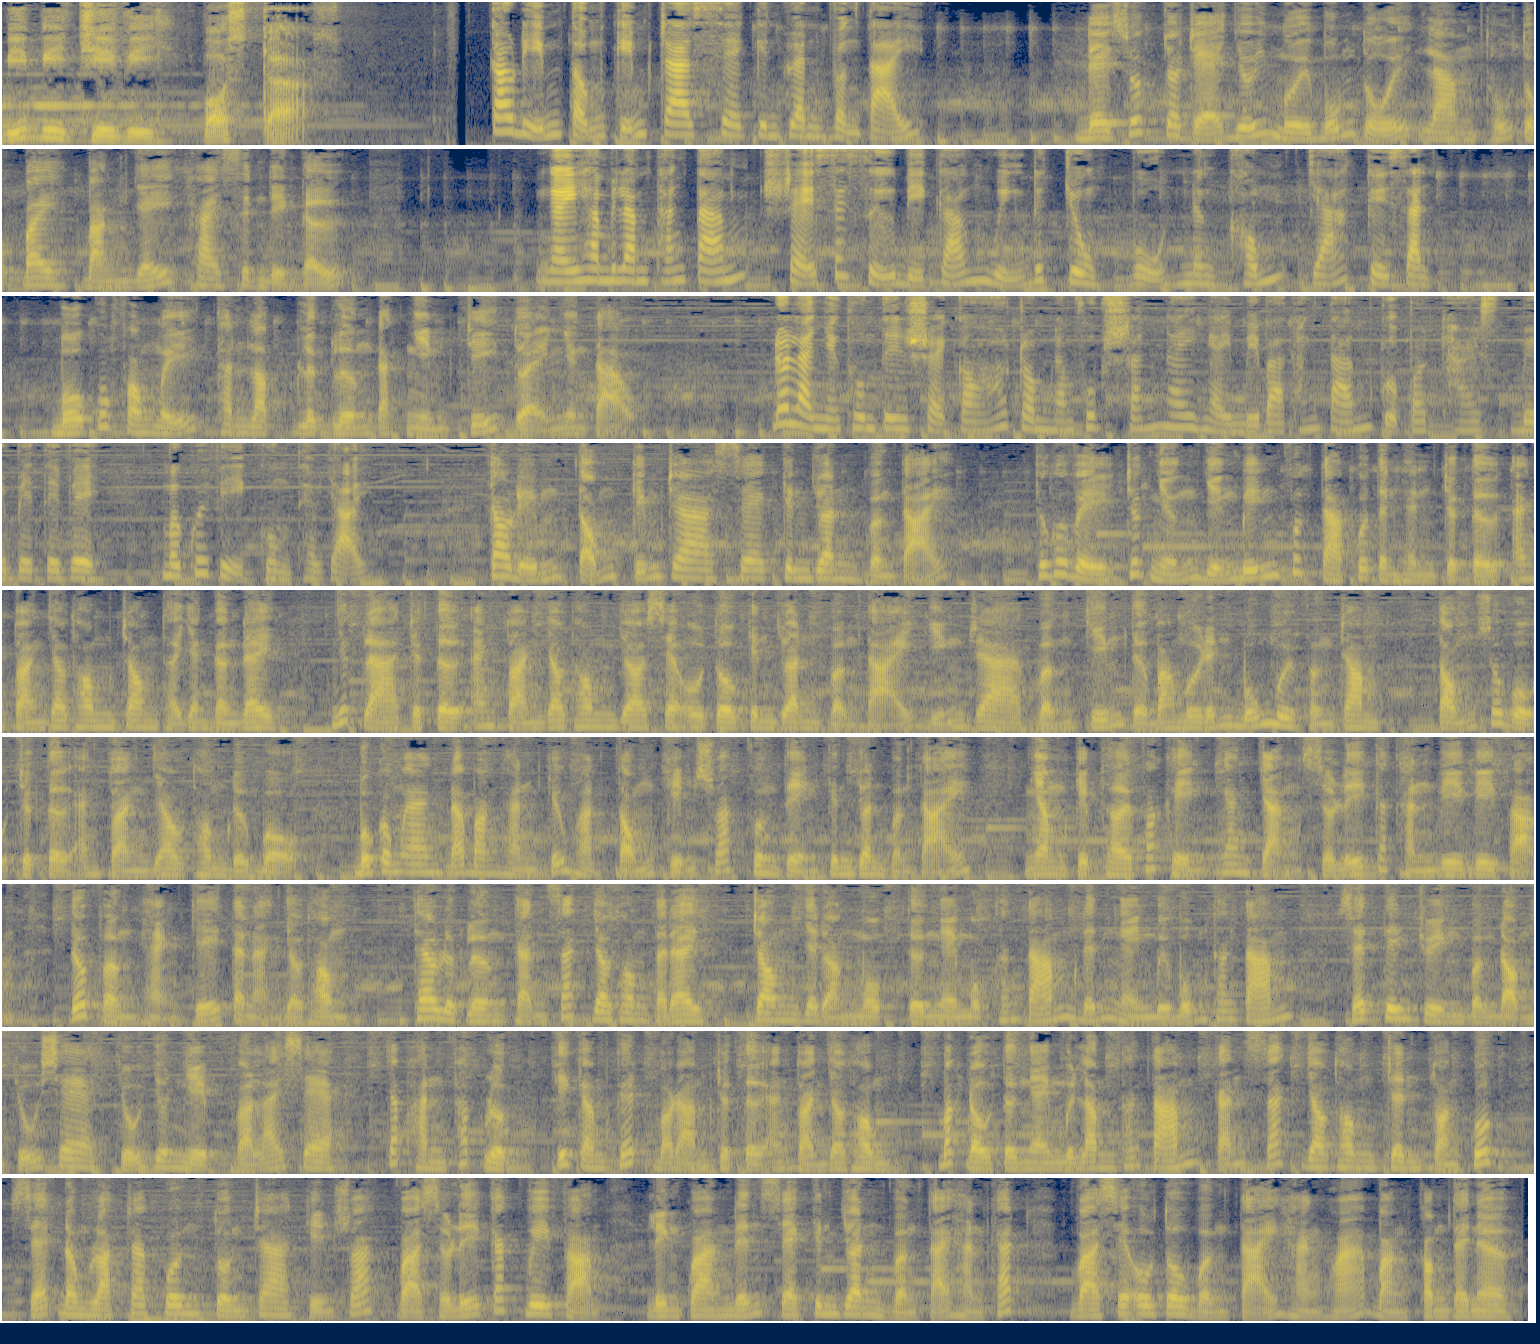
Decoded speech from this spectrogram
BBTV Postcard Cao điểm tổng kiểm tra xe kinh doanh vận tải Đề xuất cho trẻ dưới 14 tuổi làm thủ tục bay bằng giấy khai sinh điện tử. Ngày 25 tháng 8 sẽ xét xử bị cáo Nguyễn Đức Chung vụ nâng khống giá cây xanh. Bộ Quốc phòng Mỹ thành lập lực lượng đặc nhiệm trí tuệ nhân tạo. Đó là những thông tin sẽ có trong 5 phút sáng nay ngày 13 tháng 8 của podcast BBTV. Mời quý vị cùng theo dõi. Cao điểm tổng kiểm tra xe kinh doanh vận tải. Thưa quý vị, trước những diễn biến phức tạp của tình hình trật tự an toàn giao thông trong thời gian gần đây, nhất là trật tự an toàn giao thông do xe ô tô kinh doanh vận tải diễn ra vẫn chiếm từ 30 đến 40% tổng số vụ trật tự an toàn giao thông đường bộ, Bộ Công an đã ban hành kế hoạch tổng kiểm soát phương tiện kinh doanh vận tải nhằm kịp thời phát hiện, ngăn chặn, xử lý các hành vi vi phạm, góp phần hạn chế tai nạn giao thông. Theo lực lượng cảnh sát giao thông tại đây, trong giai đoạn 1 từ ngày 1 tháng 8 đến ngày 14 tháng 8 sẽ tuyên truyền vận động chủ xe, chủ doanh nghiệp và lái xe chấp hành pháp luật, ký cam kết bảo đảm trật tự an toàn giao thông. Bắt đầu từ ngày 15 tháng 8, cảnh sát giao thông trên toàn quốc sẽ đồng loạt ra quân tuần tra kiểm soát và xử lý các vi phạm liên quan đến xe kinh doanh vận tải hành khách và xe ô tô vận tải hàng hóa bằng container.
